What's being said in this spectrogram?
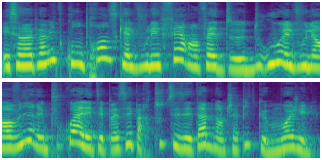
et ça m'a permis de comprendre ce qu'elle voulait faire en fait, d'où elle voulait en venir et pourquoi elle était passée par toutes ces étapes dans le chapitre que moi j'ai lu.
